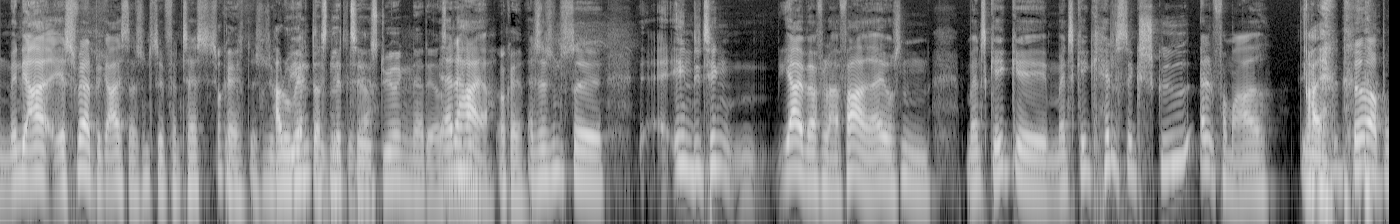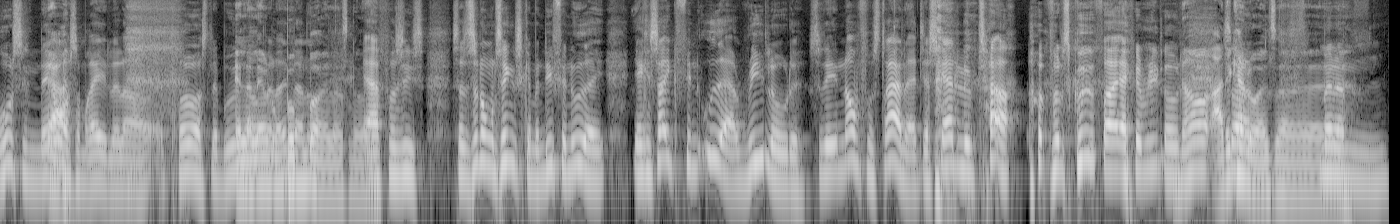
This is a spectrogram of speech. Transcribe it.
men jeg er svært begejstret. Jeg synes, det er fantastisk. Okay. Det synes Har du vendt dig sådan lidt til det styringen af det? Ja, det har jeg. Okay. Altså, jeg synes, øh, en af de ting, jeg i hvert fald har erfaret, er jo sådan, man skal ikke, øh, man skal ikke helst ikke skyde alt for meget. Det er Nej. bedre at bruge sine næver Ja. som regel, eller prøve at slippe ud. Eller lave nogle et eller bomber eller sådan noget. Ja, præcis. Så sådan nogle ting skal man lige finde ud af. Jeg kan så ikke finde ud af at reloade, så det er enormt frustrerende, at jeg skal løbe tør og få skud, før jeg kan reloade. Nå, ej, det Så- kan du altså. øh, Men øhm,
